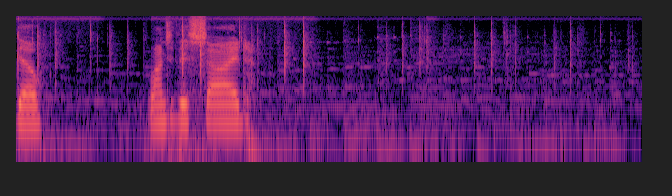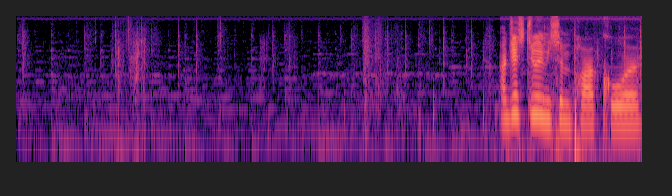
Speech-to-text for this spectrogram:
Go. Run to this side. I'm just doing some parkour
